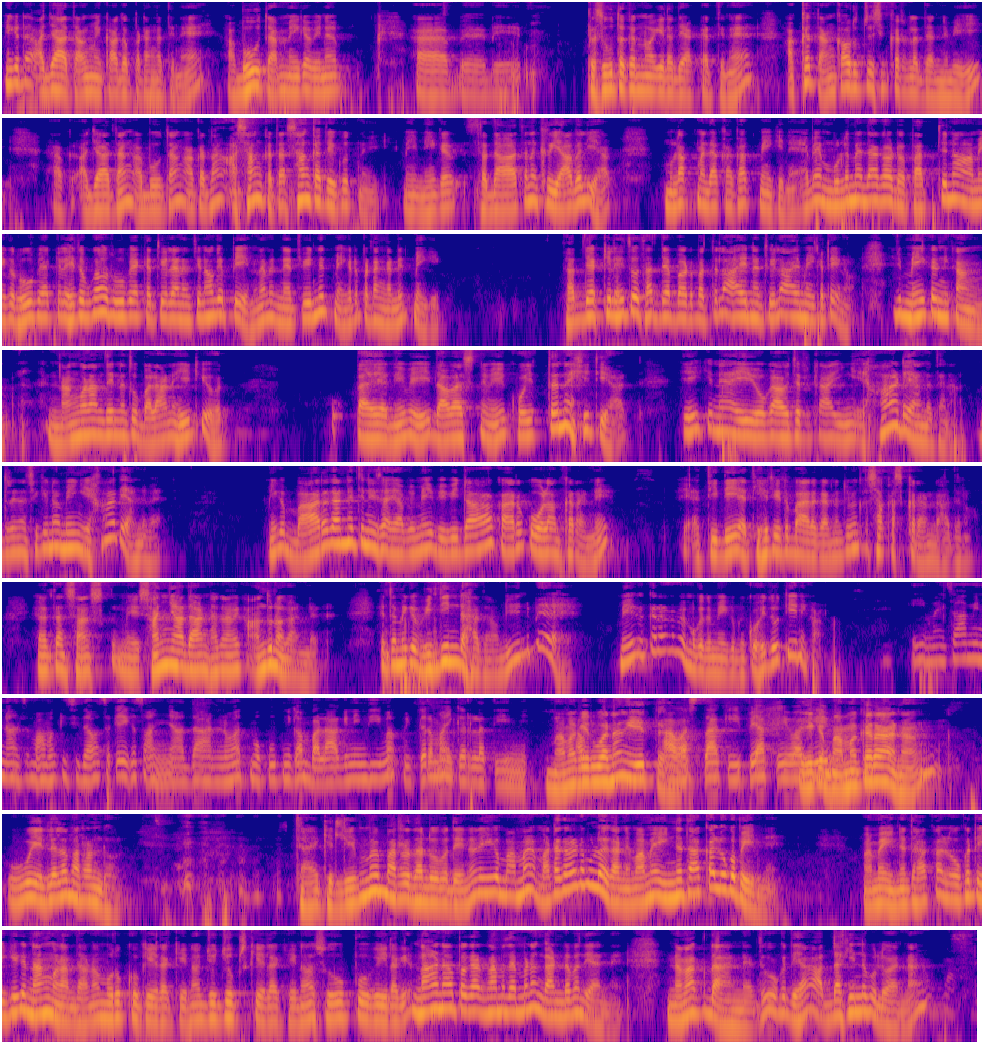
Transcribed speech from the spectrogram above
මේකට අජාතං මේක අද පටන් ගත්තේ නැහැ අභූතං මේක වෙන ප්‍රසූත කරනවා කියලා දෙයක් ඇත්තේ නැහැ අකතං කවුරුත් විසින් කරලා දැන් නෙවෙයි. අජාතං අභූතං අකතං අසංකත සංකතයකුත් නෙවෙයි. මේ මේක සදාතන ක්‍රියාවලියක්. මුලක් මැදක් අකක් මේකේ නෑ. හැබැයි මුල මැදකටපත් වෙනවා මේක රූපයක් කියලා හිතපු ගමන් රූපයක් ඇති වෙලා නැති වෙනවා වගේ පේන. නැමෙ නැති වෙන්නෙත් මේකට පටන් ගන්නෙත් මේකෙන්. සද්දයක් කියලා හිතුවොත් සද්දයක් බවටපත් වෙලා ආයෙ නැති වෙලා ආයෙ මේකට එනවා. ඉතින් මේක නිකන් නංවනන් දෙන්න තු බලන්න හිටියොත් පැය නෙවෙයි දවස් නෙවෙයි කොයිතන හිටියත් ඒක නෑ ඒ යෝගාවචරයට අයින් එහාට යන්න තැන. බුදුරජාණන් කියනවා මෙන් එහාට යන්න බෑ. මේක බාර ගන්න නැති නිසායි අපි මේ විවිධාකාර කෝලම් කරන්නේ. ඇති දේ ඇති හැටියට බාර ගන්න තු මේක සකස් කරන්න හදනවා. එහෙනම් මේ සංඥා දාන්න හදන මේක අඳුන ගන්න. එතන මේක විඳින්න හදනවා. විඳින්න බෑ. මේක කරන්න බෑ. මොකද මේක කොහෙදෝ තියෙන එකක්. එහෙමයි ස්වාමීන් වහන්සේ මම කිසි දවසක ඒක සංඥා දාන්නවත් මොකුත් නිකන් බලාගෙන ඉඳීමක් විතරමයි කරලා තියෙන්නේ. මම කෙරුවා නම් ඒත් අවස්ථා කීපයක් ඒ වගේ ඒක මම කරා නම් ඌ එල්ලලා මරන්න ඕන. ඡාය කෙලින්ම මර දඬුවම දෙන්න. ඒක මම මට කරන්න පුළුවන් එකක් නේ. මම ඉන්න තාක්කල් ලෝක පේන්නේ මම ඉන්න තාක්කල් ලෝකට එක එක නම් වරන් දානවා. මුරුක්කු කියලා කියනවා, ජුජුබ්ස් කියලා කියනවා, සූප්පු කියලා කියනවා. নানা ප්‍රකාර නම දැම්මම ගණ්ඩම දෙයක් නැහැ. නමක් දාන්න නැතුව ඕක දිහා අත්දකින්න පුළුවන් නම්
